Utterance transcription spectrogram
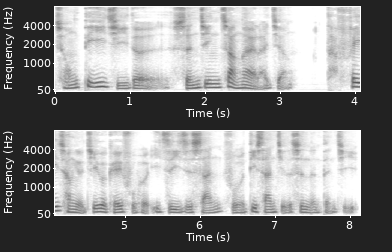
从第一级的神经障碍来讲，它非常有机会可以符合一至一至三，符合第三级的失能等级，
